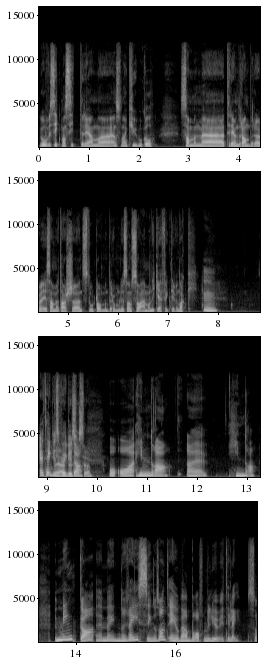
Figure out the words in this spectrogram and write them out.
jo, hvis ikke man sitter i en, en sånn cubicle sammen med 300 andre i samme etasje, et stort åpent rom, liksom, så er man ikke effektive nok. Jeg tenker Det- selvfølgelig det da jeg- å, å hindre uh, Hindre Minke eh, mengden reising og sånt er jo bare bra for miljøet i tillegg. Så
